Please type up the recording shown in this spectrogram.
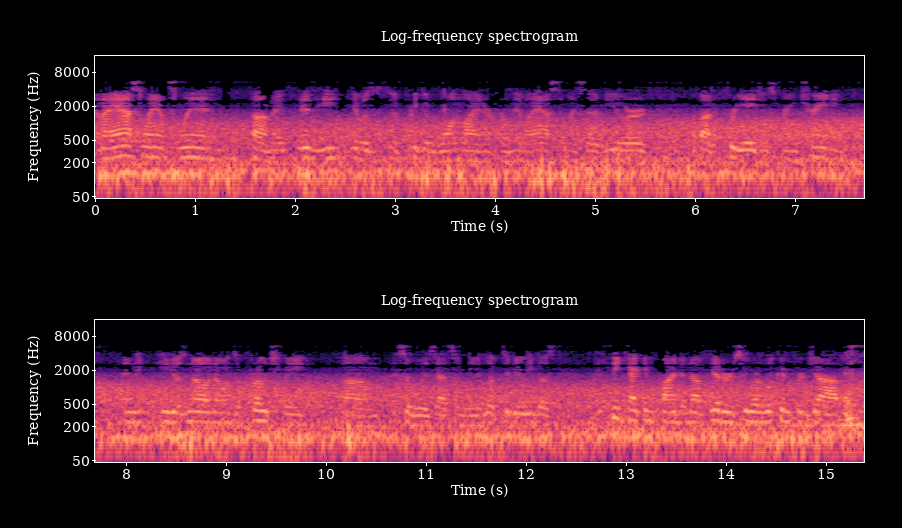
And I asked Lance Lynn, um, it, it, he, it was a pretty good one-liner from him. I asked him, I said, have you heard about a free agent spring training? And he goes, no, no one's approached me. Um, I said, well, is that something you look to do? He goes, I think I can find enough hitters who are looking for jobs.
